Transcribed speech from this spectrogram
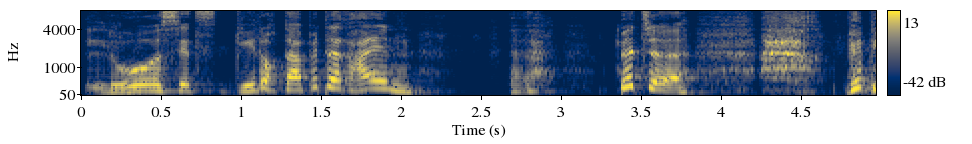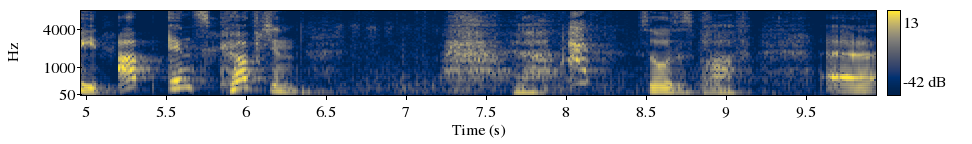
Los, jetzt geh doch da bitte rein. Äh, bitte. Pippin, ab ins Körbchen. Ja, so ist es brav. Äh,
